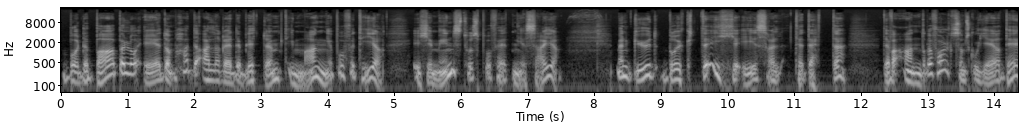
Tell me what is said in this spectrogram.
Både Babel og Edom hadde allerede blitt dømt i mange profetier, ikke minst hos profeten Jesaja. Men Gud brukte ikke Israel til dette, det var andre folk som skulle gjøre det,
